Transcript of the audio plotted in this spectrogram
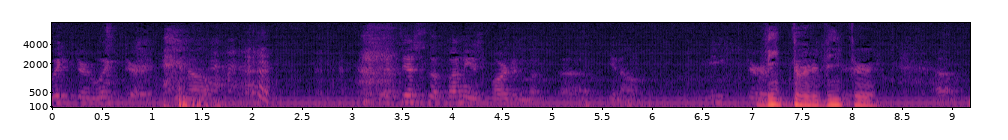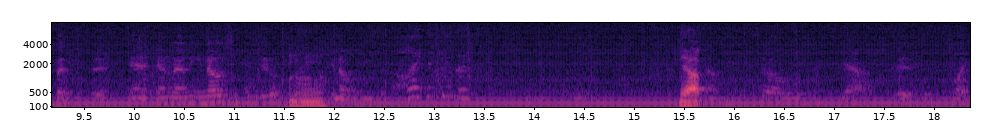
Victor, Victor, you know. it's just the funniest part in the, uh, you know, Victor. Victor, Victor. But, and, then he knows he can do it. You know, he says, oh, I can do this. Yep. Um, So, yeah, it, it's like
